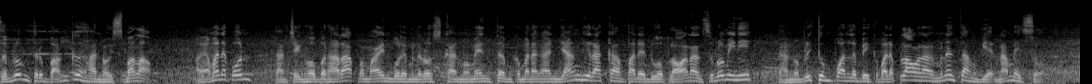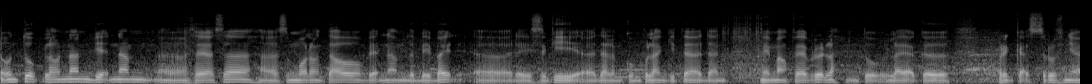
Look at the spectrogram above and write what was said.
sebelum terbang ke Hanoi semalam. Bagaimanapun, Tan Cheng Ho berharap pemain boleh meneruskan momentum kemenangan yang dirakam pada dua perlawanan sebelum ini dan memberi tumpuan lebih kepada perlawanan menentang Vietnam esok. Untuk perlawanan Vietnam, uh, saya rasa uh, semua orang tahu Vietnam lebih baik uh, dari segi dalam kumpulan kita dan memang favourite lah untuk layak ke peringkat seterusnya.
